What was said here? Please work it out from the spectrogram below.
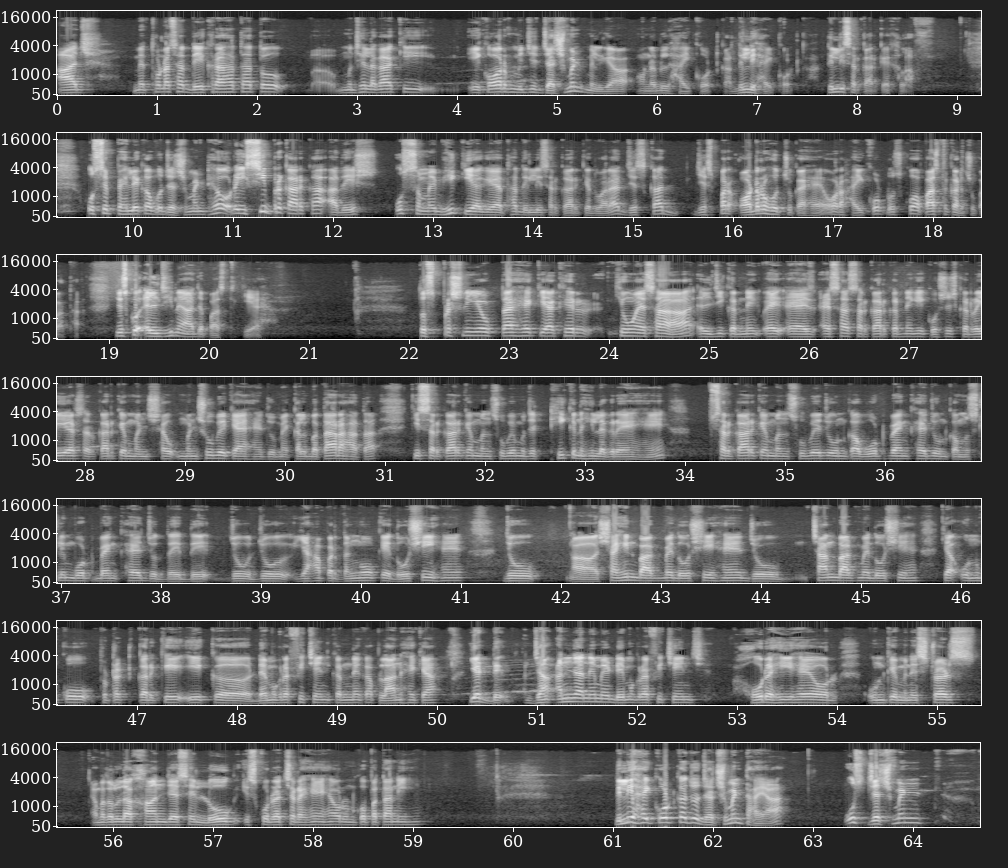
आज मैं थोड़ा सा देख रहा था तो मुझे लगा कि एक और मुझे जजमेंट मिल गया ऑनरेबल हाई कोर्ट का, दिल्ली हाई कोर्ट का, दिल्ली सरकार के खिलाफ। उससे पहले का वो जजमेंट है और इसी प्रकार का आदेश उस समय भी किया गया था दिल्ली सरकार के द्वारा, जिसका, जिस पर ऑर्डर हो चुका है और हाईकोर्ट उसको अपास्त कर चुका था, जिसको एलजी ने आज अपास्त किया है। तो प्रश्न ये उठता है कि आखिर क्यों ऐसा एलजी करने ऐसा सरकार करने की कोशिश कर रही है और सरकार के मंशूबे क्या हैं जो मैं कल बता रहा था कि सरकार के मंसूबे मुझे ठीक नहीं लग रहे हैं। सरकार के मंसूबे जो उनका वोट बैंक है, जो उनका मुस्लिम वोट बैंक है, जो दे दे, जो जो यहाँ पर दंगों के दोषी हैं, जो शाहीन बाग में दोषी हैं, जो चाँद बाग में दोषी हैं, क्या उनको प्रोटेक्ट करके एक डेमोग्राफी चेंज करने का प्लान है क्या? या अनजाने में डेमोग्राफी चेंज हो रही है और उनके मिनिस्टर्स अहमदुल्ला खान जैसे लोग इसको रच रहे हैं और उनको पता नहीं है? दिल्ली हाई कोर्ट का जो जजमेंट आया, उस जजमेंट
